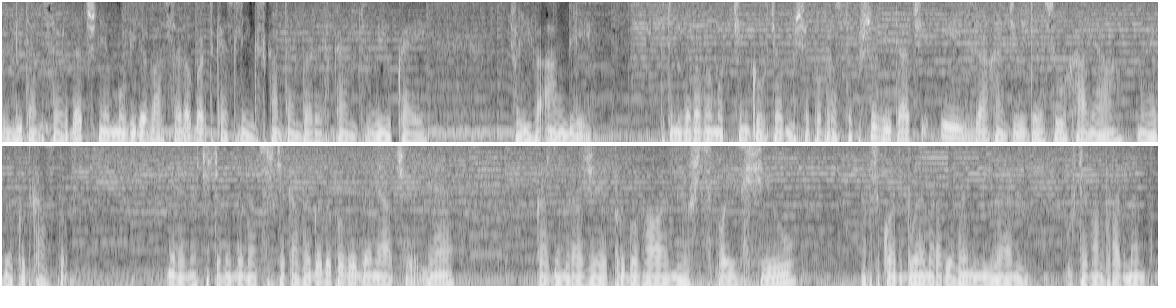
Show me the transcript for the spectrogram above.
Witam serdecznie, mówi do Was Robert Kessling z Canterbury w Kent w UK, czyli w Anglii. W tym zerowym odcinku chciałbym się po prostu przywitać i zachęcić do słuchania mojego podcastu. Nie wiem jeszcze, czy będę miał coś ciekawego do powiedzenia, czy nie. W każdym razie próbowałem już swoich sił. Na przykład byłem radiowym miłem. Puszczę Wam fragment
